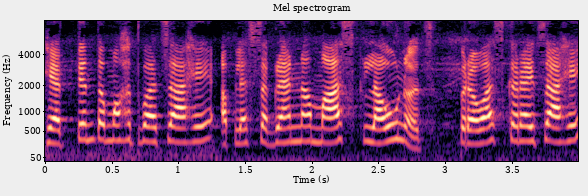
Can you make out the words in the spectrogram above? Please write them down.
हे अत्यंत महत्त्वाचं आहे. आपल्या सगळ्यांना मास्क लावूनच प्रवास करायचा आहे.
